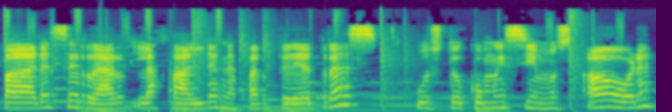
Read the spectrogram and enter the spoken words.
para cerrar la falda en la parte de atrás, justo como hicimos ahora.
